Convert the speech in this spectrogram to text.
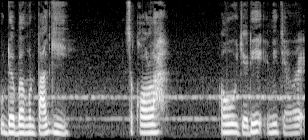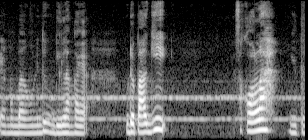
udah bangun pagi, sekolah. Oh jadi ini cewek yang membangun itu bilang kayak udah pagi, sekolah gitu.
